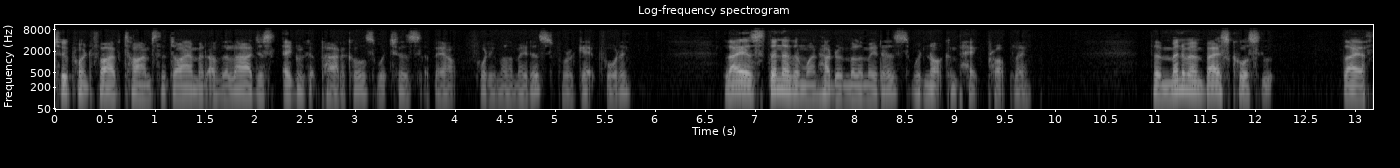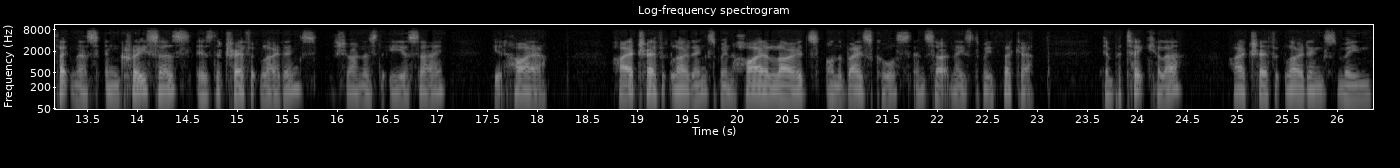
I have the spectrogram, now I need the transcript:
2.5 times the diameter of the largest aggregate particles, which is about 40 millimeters for a gap 40. Layers thinner than 100 millimeters would not compact properly. The minimum base course layer thickness increases as the traffic loadings, shown as the ESA, get higher. Higher traffic loadings mean higher loads on the base course and so it needs to be thicker. In particular, higher traffic loadings mean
